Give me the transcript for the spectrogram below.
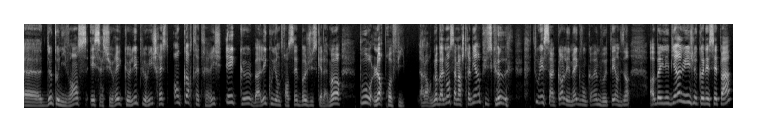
euh, de connivence et s'assurer que les plus riches restent encore très très riches et que bah, les couillons de Français bossent jusqu'à la mort pour leur profit. Alors globalement, ça marche très bien puisque tous les cinq ans, les mecs vont quand même voter en disant Oh ben il est bien, lui, je le connaissais pas.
